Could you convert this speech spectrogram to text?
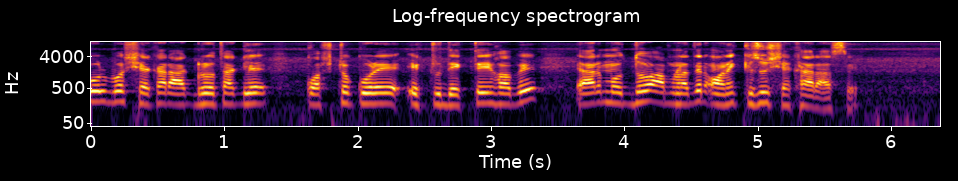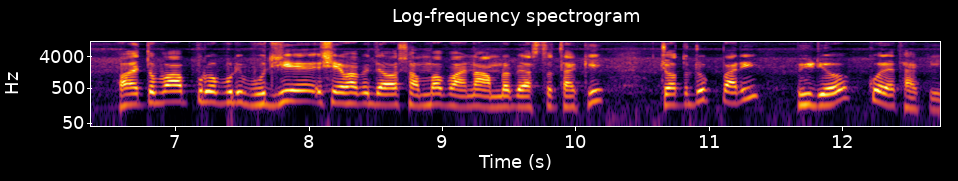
বলব, শেখার আগ্রহ থাকলে কষ্ট করে একটু দেখতেই হবে। এর মধ্যেও আপনাদের অনেক কিছু শেখার আছে। হয়তো বা পুরোপুরি বুঝিয়ে সেভাবে দেওয়া সম্ভব হয় না, আমরা ব্যস্ত থাকি, যতটুক পারি ভিডিও করে থাকি।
